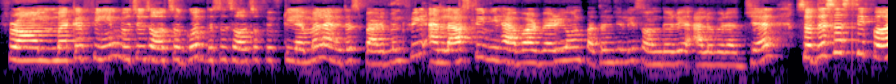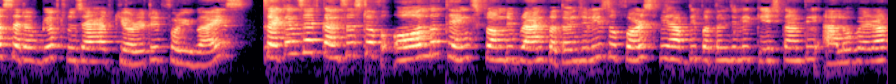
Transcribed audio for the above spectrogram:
from mCaffeine which is also good. This is also 50 ml and it is paraben free. And lastly we have our very own Patanjali Saundarya aloe vera gel. So this is the first set of gift which I have curated for you guys. Second set consists of all the things from the brand Patanjali. So first we have the Patanjali Kesh Kanti aloe vera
